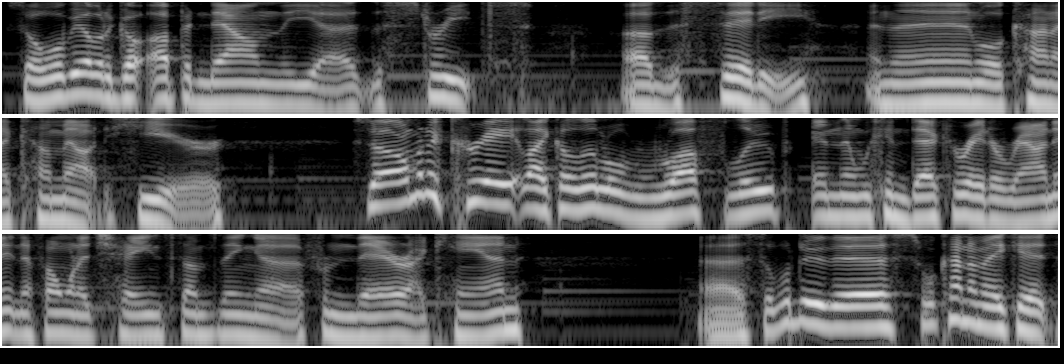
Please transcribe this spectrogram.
So we'll be able to go up and down the uh, the streets of the city, and then we'll kind of come out here. So I'm going to create like a little rough loop, and then we can decorate around it, and if I want to change something uh, from there, I can. Uh, so we'll do this. We'll kind of make it,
